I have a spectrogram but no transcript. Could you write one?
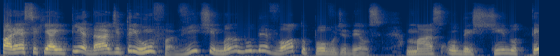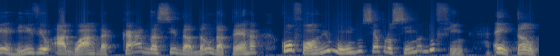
parece que a impiedade triunfa, vitimando o devoto povo de Deus. Mas um destino terrível aguarda cada cidadão da terra conforme o mundo se aproxima do fim. Então,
